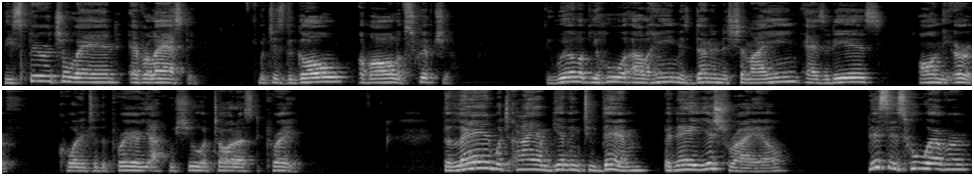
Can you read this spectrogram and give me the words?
the spiritual land everlasting, which is the goal of all of Scripture. The will of Yahuwah Elohim is done in the Shemayim as it is on the earth, according to the prayer Yahushua taught us to pray. The land which I am giving to them, Bnei Yisrael, this is whoever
